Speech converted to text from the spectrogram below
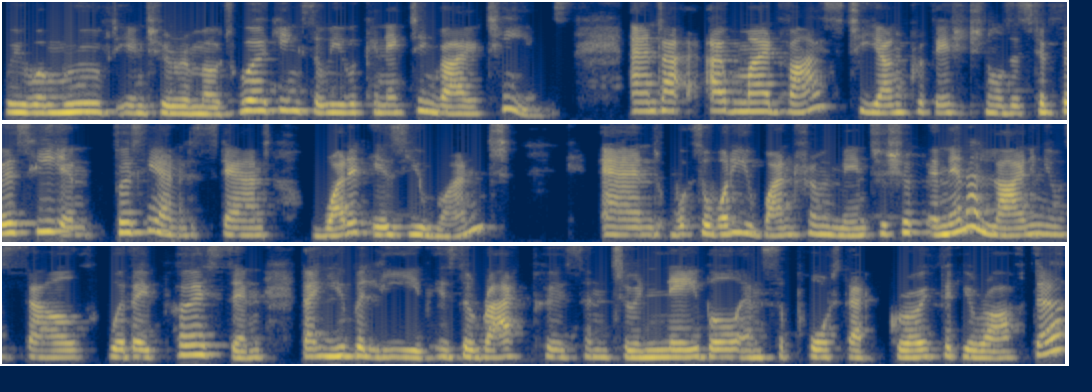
we were moved into remote working. So we were connecting via Teams. And I, I, my advice to young professionals is to firstly and firstly understand what it is you want and so what do you want from a mentorship? And then aligning yourself with a person that you believe is the right person to enable and support that growth that you're after.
